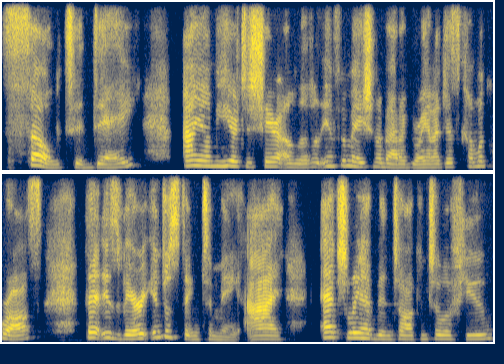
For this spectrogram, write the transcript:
So today I am here to share a little information about a grant I just come across that is very interesting to me. I actually have been talking to a few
